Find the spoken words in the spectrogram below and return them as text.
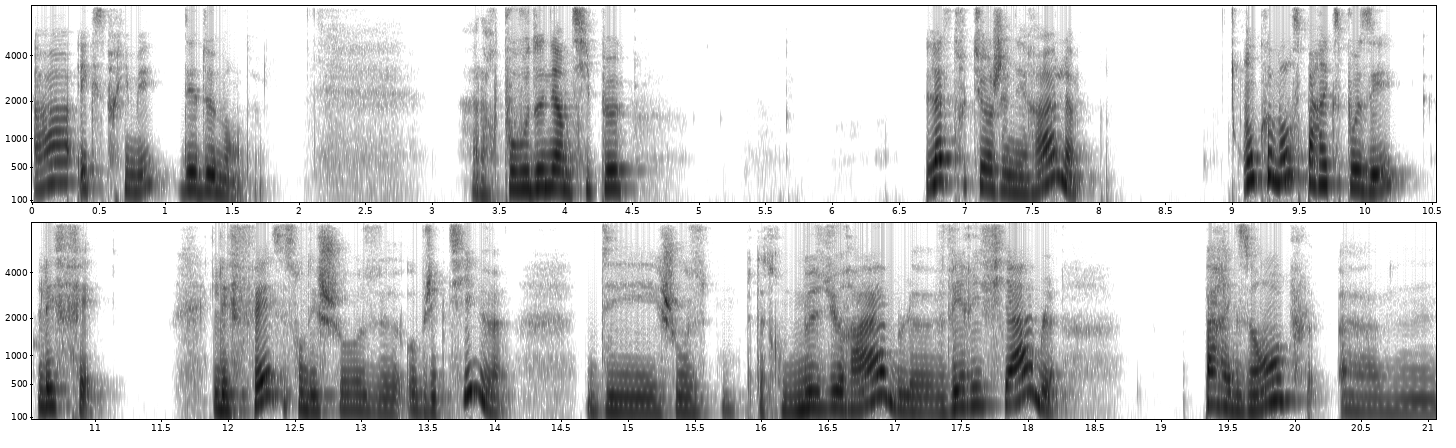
à exprimer des demandes. Alors pour vous donner un petit peu la structure générale, on commence par exposer les faits. Les faits, ce sont des choses objectives, des choses peut-être mesurables, vérifiables. Par exemple, euh,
